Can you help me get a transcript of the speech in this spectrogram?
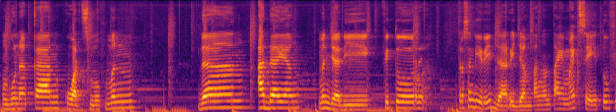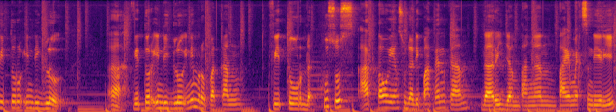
Menggunakan quartz movement dan ada yang menjadi fitur tersendiri dari jam tangan Timex yaitu fitur Indiglo. Nah, fitur Indiglo ini merupakan fitur khusus atau yang sudah dipatenkan dari jam tangan Timex sendiri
